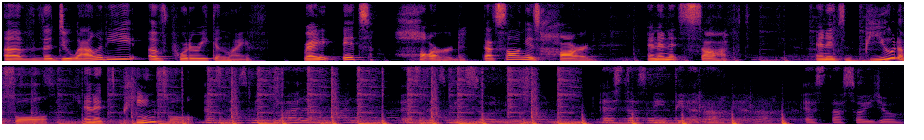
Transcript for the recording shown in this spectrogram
of the duality of Puerto Rican life, right? It's hard. That song is hard and then it's soft and it's beautiful and it's painful. Esta es mi tierra. Esta soy yo.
